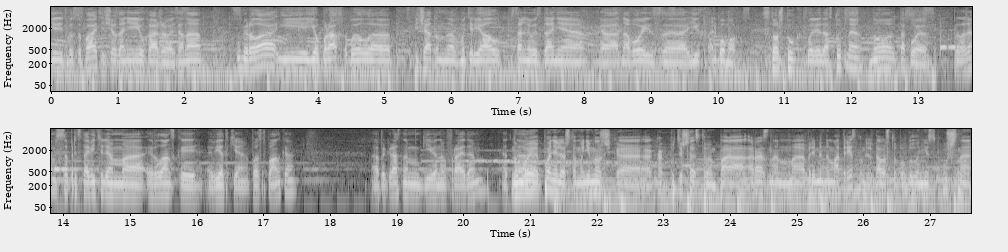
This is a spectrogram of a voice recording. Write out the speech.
ездить выступать, еще за ней ухаживать. Она умерла, и ее прах был э, впечатан в материал специального издания одного из их альбомов. 100 штук были доступны, но такое. Продолжаем с представителем э, ирландской ветки постпанка, э, прекрасным Гивеном Фрайдом. Это... Ну, вы поняли, что мы немножечко э, как путешествуем по разным временным отрезкам для того, чтобы было не скучно.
